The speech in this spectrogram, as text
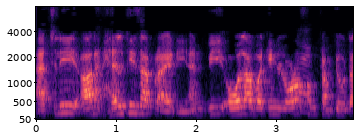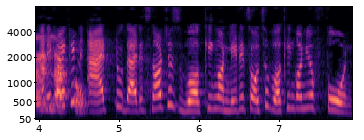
actually our health is our priority and we all are working a lot right. on computer and, and if laptop. I can add to that, it's not just working on it, it's also working on your phone.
